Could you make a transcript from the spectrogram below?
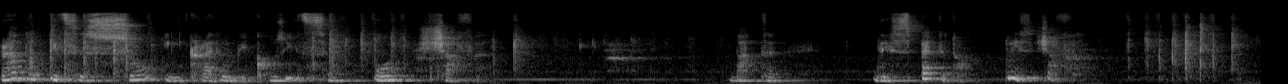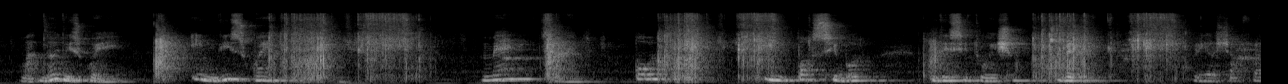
Random it's so incredible because it's all shuffle. But uh, the spectator, please shuffle. But not this way, in this way, many times, impossible the situation. The shuffle,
